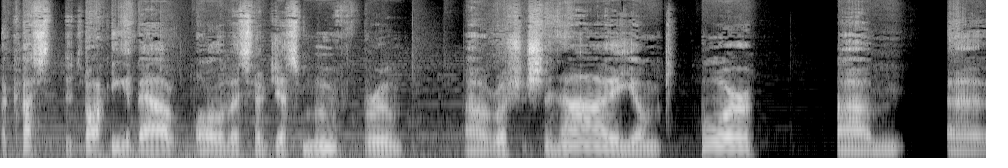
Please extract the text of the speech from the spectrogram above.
accustomed to talking about. All of us have just moved through uh, Rosh Hashanah, Yom Kippur, um, uh,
